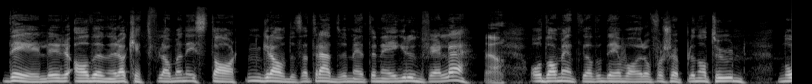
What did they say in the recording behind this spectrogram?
deler av denne rakettflammen i starten gravde seg 30 meter ned i grunnfjellet. Ja. Og da mente de at det var å forsøple naturen. Nå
